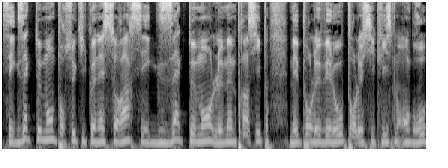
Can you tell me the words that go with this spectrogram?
C'est exactement pour ceux qui connaissent Sorar, c'est exactement le même principe, mais pour le vélo pour le cyclisme. En gros,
